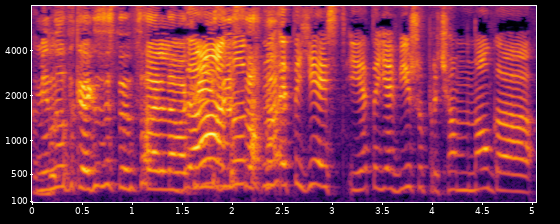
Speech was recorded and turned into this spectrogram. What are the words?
Минутка бы... экзистенциального да, кризиса. Да, но, но это есть, и это я вижу, причем много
